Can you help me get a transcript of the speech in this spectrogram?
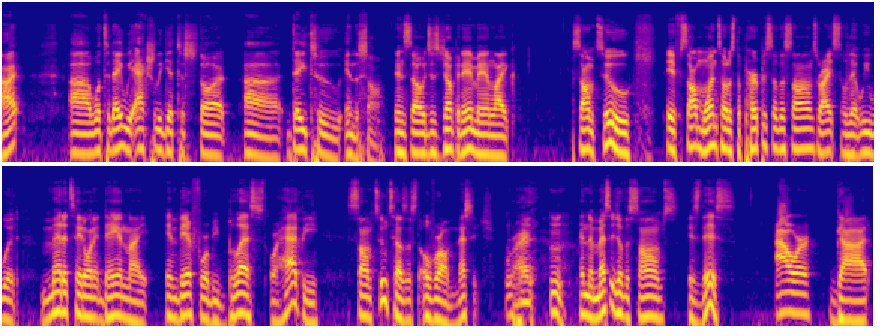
All right. Uh, well, today we actually get to start uh, day two in the psalm. And so just jumping in, man, like Psalm two, if Psalm one told us the purpose of the Psalms, right? So that we would meditate on it day and night and therefore be blessed or happy. Psalm 2 tells us the overall message, right? Mm. And the message of the Psalms is this Our God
